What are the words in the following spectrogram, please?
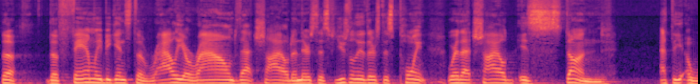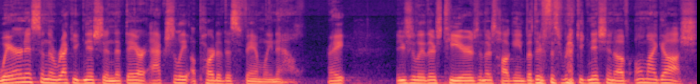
the the family begins to rally around that child, and there's this usually there's this point where that child is stunned at the awareness and the recognition that they are actually a part of this family now, right? Usually there's tears and there's hugging, but there's this recognition of, oh my gosh.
